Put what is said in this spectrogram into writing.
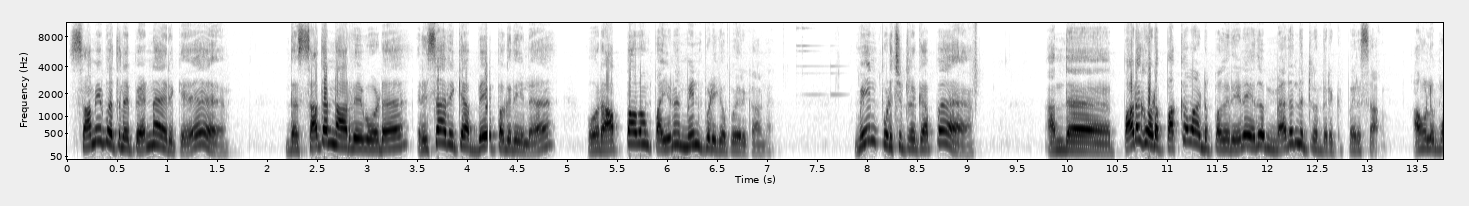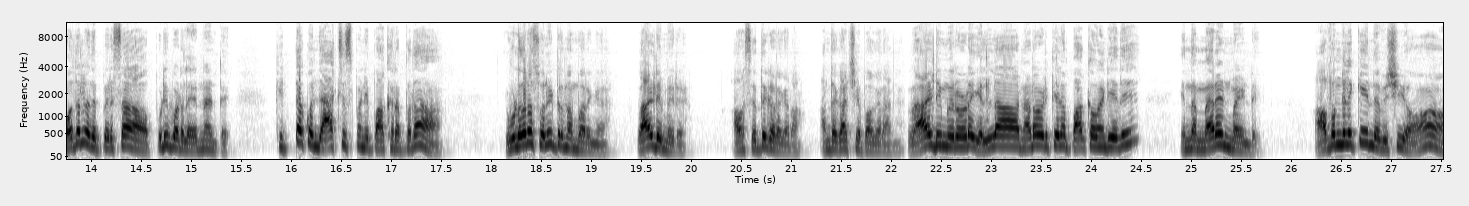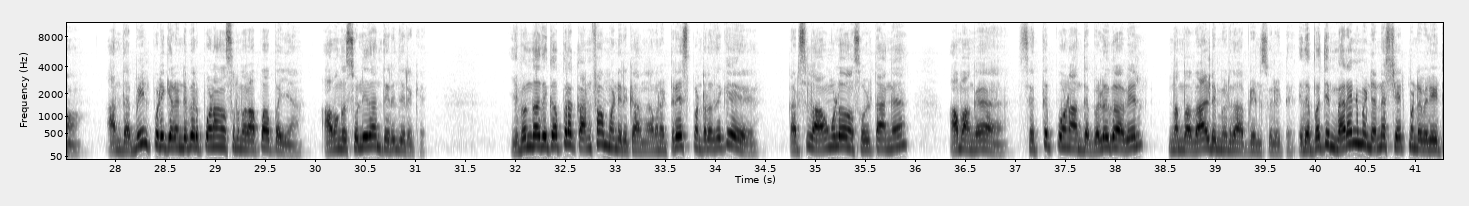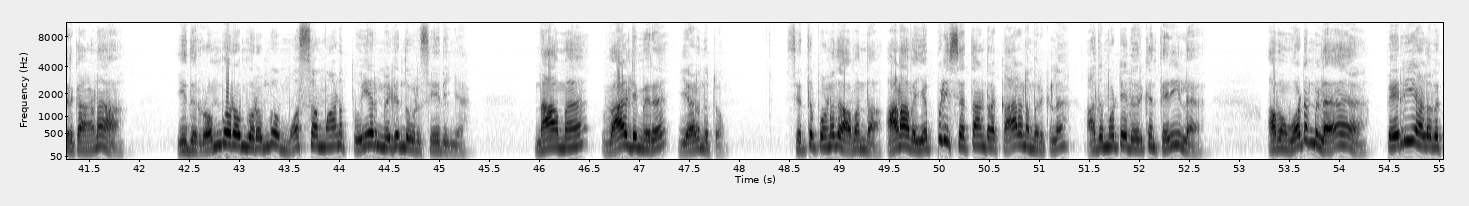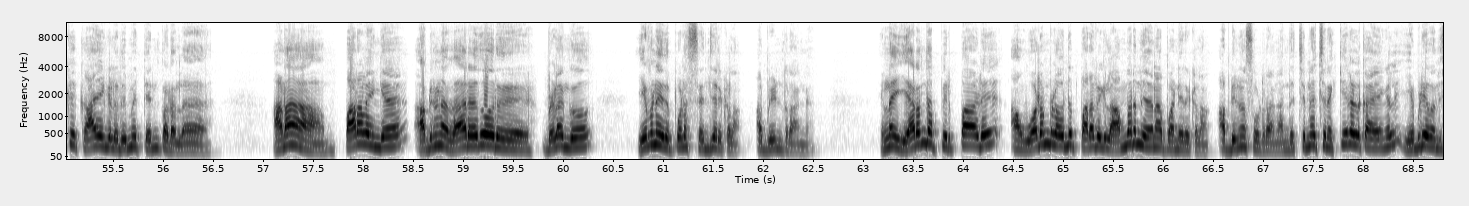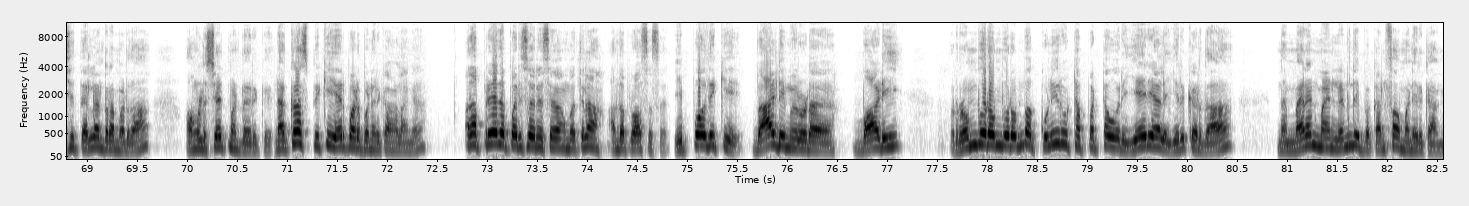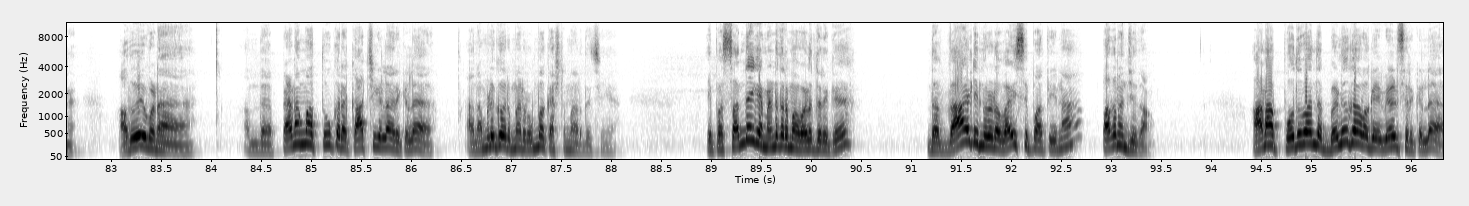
சமீபத்தில் இப்போ என்ன இருக்குது இந்த சதன் நார்வேவோட ரிசாவிகா பே பகுதியில் ஒரு அப்பாவும் பையனும் மீன் பிடிக்க போயிருக்காங்க. மீன் பிடிச்சிட்டு இருக்கப்ப அந்த படகோட பக்கவாட்டு பகுதியில் ஏதோ மிதந்துட்டு இருந்திருக்கு பெருசாக அவங்களுக்கு முதல்ல அது பெருசாக பிடிபடலை என்னன்ட்டு. கிட்ட கொஞ்சம் ஆக்சஸ் பண்ணி பார்க்குறப்ப தான் இவ்வளோ தூரம் சொல்லிட்டு இருந்தேன் பாருங்க. வால்டிமிர் அவன் செத்து கிடக்கிறான். அந்த காட்சியை பார்க்குறாங்க. வால்டிமிரோட எல்லா நடவடிக்கையிலும் பார்க்க வேண்டியது இந்த மெரன் மைண்டு. அவங்களுக்கே இந்த விஷயம் அந்த மீன் பிடிக்க ரெண்டு பேர் போனாங்க சொன்ன அப்பா பையன். அவங்க சொல்லி தான் தெரிஞ்சிருக்கு. இவங்க அதுக்கப்புறம் கன்ஃபார்ம் பண்ணியிருக்காங்க. அவனை ட்ரேஸ் பண்ணுறதுக்கு கடைசியில் அவங்களும் சொல்லிட்டாங்க ஆமாங்க செத்து போன அந்த பெலுகாவேல் நம்ம வேல்டிமிர் தான் அப்படின்னு சொல்லிட்டு. இதை பற்றி மெரன்மெண்ட் என்ன ஸ்டேட்மெண்ட் வெளியிட்டிருக்காங்கன்னா இது ரொம்ப ரொம்ப ரொம்ப மோசமான துயர் மிகுந்த ஒரு செய்திங்க. நாம் வால்டிமிரை இழந்துட்டோம். செத்து போனது அவன் தான் ஆனால் அவன் எப்படி செத்தான்ற காரணம் இருக்குல்ல? அது மட்டும் இது வரைக்கும் தெரியல. அவன் உடம்புல பெரிய அளவுக்கு காயங்கள் எதுவுமே தென்படலை. ஆனால் பறவைங்க அப்படின்னா வேறு ஏதோ ஒரு விலங்கோ இவனை இது போல் செஞ்சுருக்கலாம் அப்படின்றாங்க. இல்லை இறந்த பிற்பாடு அவன் உடம்புல வந்து பறவைகள் அமர்ந்து எதனா பண்ணியிருக்கலாம் அப்படின்னு சொல்கிறாங்க அந்த சின்ன சின்ன கீரல் காயங்கள் எப்படி வந்துச்சு தெரிலன்ற மாதிரி தான் அவங்களோட ஸ்டேட்மெண்ட்டில் இருக்குது நக்ராஸ்பிக்கு ஏற்பாடு பண்ணியிருக்காங்களாங்க அதான் பிரேத பரிசோதனை செய்வாங்க பார்த்தீங்களா அந்த ப்ராசஸ் இப்போதைக்கு வால்டிமிரோட பாடி ரொம்ப ரொம்ப ரொம்ப குளிரூட்டப்பட்ட ஒரு ஏரியாவில் இருக்கிறதா இந்த மெரன் மைண்ட்லேருந்து இப்போ கன்ஃபார்ம் பண்ணியிருக்காங்க. அதுவும் இவனை அந்த பிணமாக தூக்குற காட்சிகளாக இருக்குல்ல அது நம்மளுக்கு ஒரு மாதிரி ரொம்ப கஷ்டமாக இருந்துச்சுங்க. இப்போ சந்தேகம் என்ன தரமாக வலுத்திருக்கு இந்த வால்டிமிரோட வயசு பார்த்தீங்கன்னா பதினஞ்சு தான். ஆனால் பொதுவாக இந்த பெலுகா வகை வேல்ஸ் இருக்குல்ல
